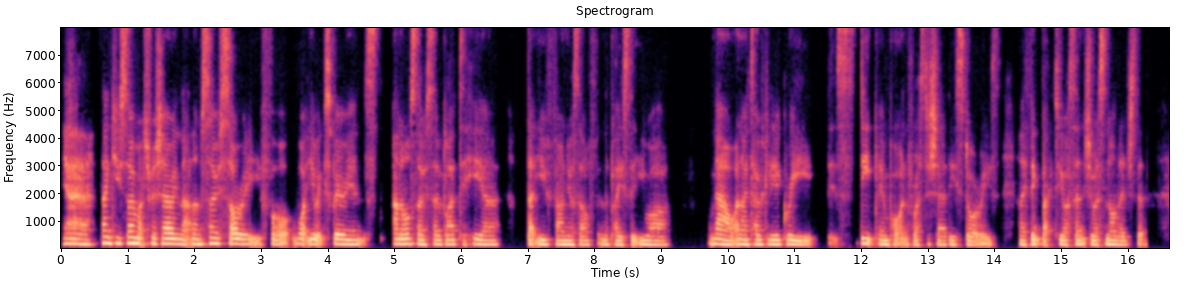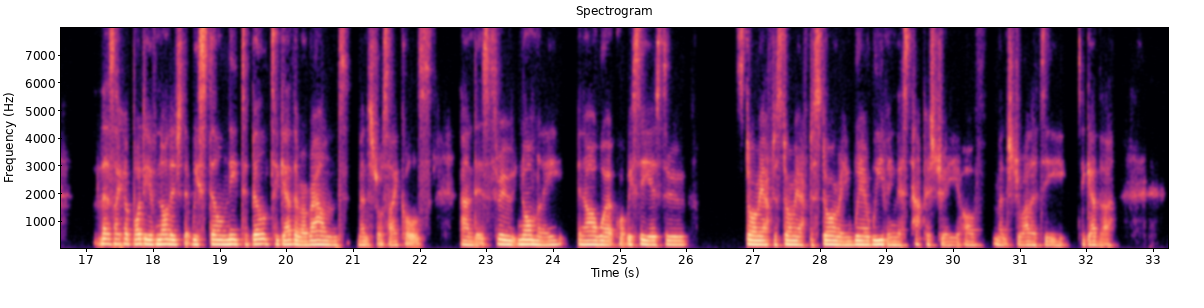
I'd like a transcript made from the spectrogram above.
Yeah, thank you so much for sharing that. And I'm so sorry for what you experienced, and also so glad to hear that you found yourself in the place that you are now. And I totally agree. It's deeply important for us to share these stories. And I think back to your sensuous knowledge that there's like a body of knowledge that we still need to build together around menstrual cycles. And it's through normally in our work, what we see is through story after story after story, we're weaving this tapestry of menstruality together.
